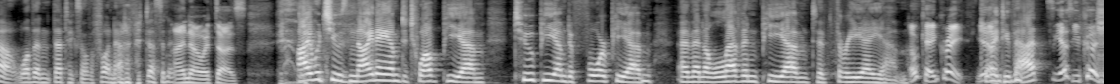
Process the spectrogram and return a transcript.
Oh, well then that takes all the fun out of it, doesn't it? I know it does. I would choose 9 a.m. to 12 p.m., 2 p.m. to 4 p.m., and then 11 p.m. to 3 a.m. Okay, great. Yeah. Can I do that? yes, you could.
